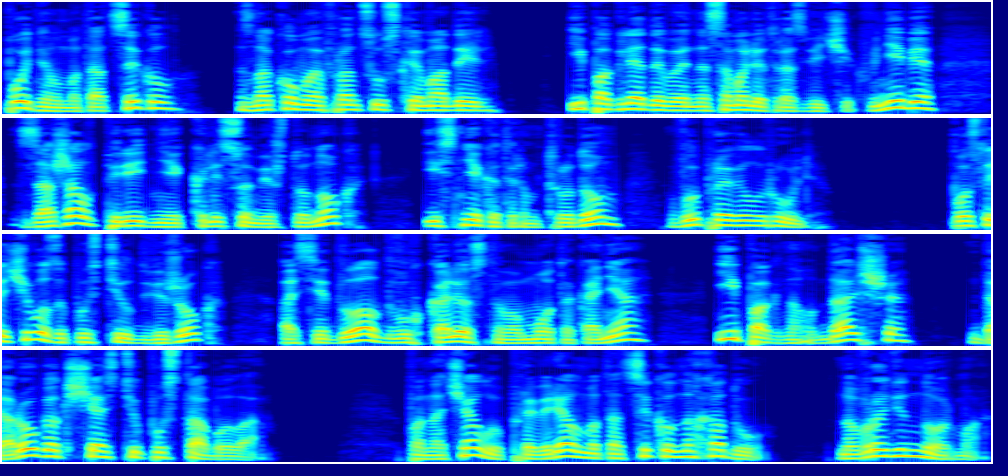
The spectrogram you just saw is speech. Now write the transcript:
поднял мотоцикл, знакомая французская модель, и, поглядывая на самолет-разведчик в небе, зажал переднее колесо между ног и с некоторым трудом выправил руль. После чего запустил движок, оседлал двухколесного мотоконя и погнал дальше. Дорога, к счастью, пуста была. Поначалу проверял мотоцикл на ходу, но вроде норма,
